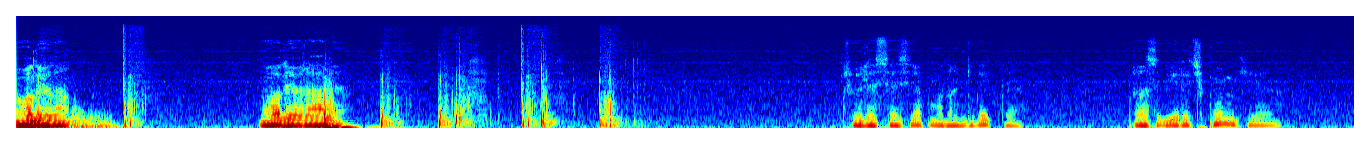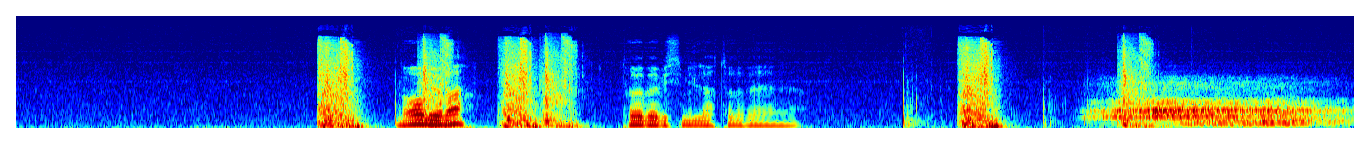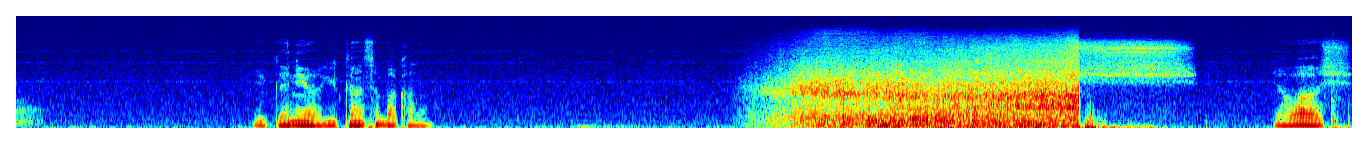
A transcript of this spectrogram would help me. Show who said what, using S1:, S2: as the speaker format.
S1: Ne oluyor lan? Ne oluyor abi? Şöyle ses yapmadan gidek de. Burası bir yere çıkmıyor mu ki ya? Ne oluyor la? Tövbe bismillah tövbe. Yükleniyor. Yüklensin bakalım. Şşş. Yavaş.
